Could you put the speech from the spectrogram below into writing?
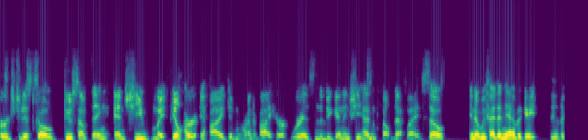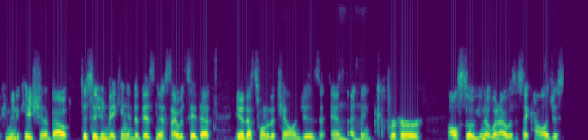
urge to just go do something, and she might feel hurt if I didn't run it by her. Whereas in the beginning, she hadn't felt that way. So you know, we've had to navigate the, the communication about decision making in the business. I would say that, you know, that's one of the challenges. And mm-hmm. I think for her, also, you know, when I was a psychologist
